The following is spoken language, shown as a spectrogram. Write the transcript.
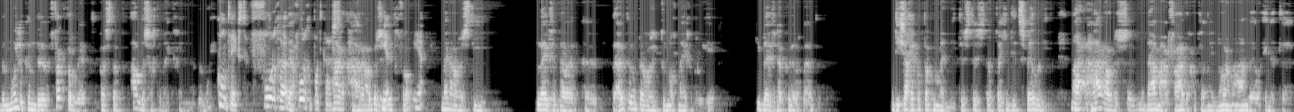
bemoeilijkende factor werd, was dat ouders zich ermee gingen bemoeien. Context, vorige, Ja. vorige podcast. Haar, haar ouders in dit geval. Ja, Mijn ouders die bleven daar eh, buiten, want daar was ik toen nog mee gebrouilleerd. Die bleven daar keurig buiten. Die zag ik op dat moment niet, dus, dus dat, weet je, dit speelde niet. Maar haar ouders, eh, met name haar vader, had wel een enorm aandeel in, het, eh,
